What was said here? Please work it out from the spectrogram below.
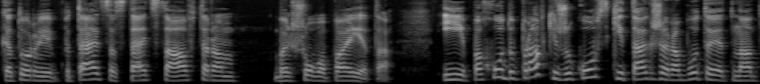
который пытается стать соавтором большого поэта. И по ходу правки Жуковский также работает над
